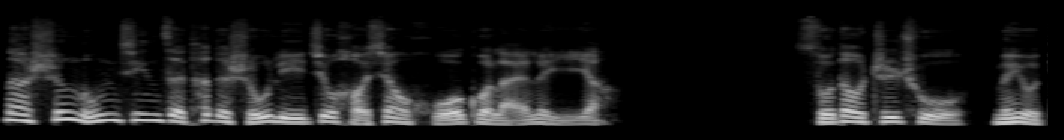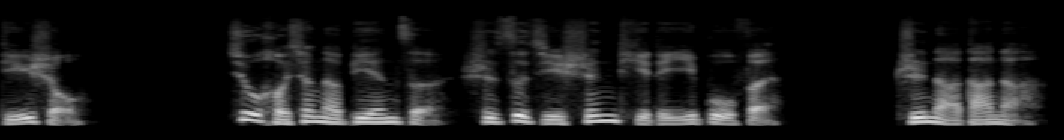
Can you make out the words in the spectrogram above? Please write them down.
那升龙筋在他的手里就好像活过来了一样，所到之处没有敌手，就好像那鞭子是自己身体的一部分，指哪打哪。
